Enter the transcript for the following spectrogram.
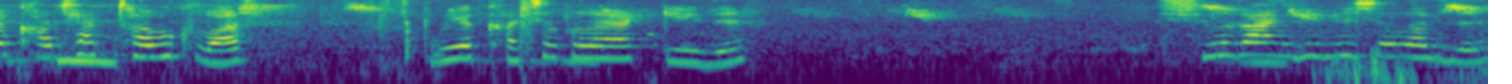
Şurada kaçak tavuk var. Buraya kaçak olarak girdi. Şuradan giriş olabilir.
